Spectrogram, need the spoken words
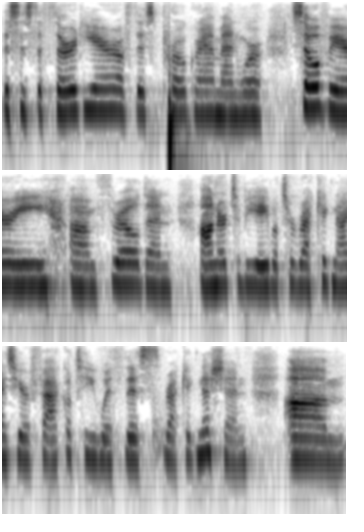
This is the third year of this program, and we're so very um, thrilled and honored to be able to recognize your faculty with this recognition. Um,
